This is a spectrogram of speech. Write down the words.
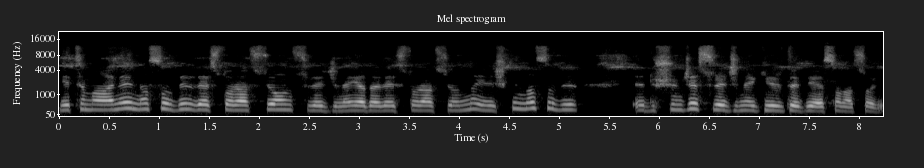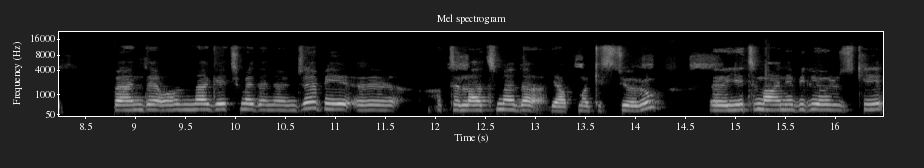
yetimhane nasıl bir restorasyon sürecine ya da restorasyonuna ilişkin nasıl bir e, düşünce sürecine girdi diye sana sorayım. Ben de onunla geçmeden önce bir e, hatırlatma da yapmak istiyorum. E, yetimhane biliyoruz ki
